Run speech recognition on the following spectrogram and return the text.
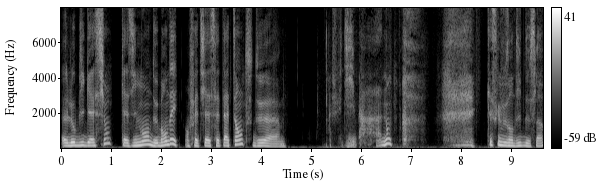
l'obligation quasiment de bander. En fait, il y a cette attente de. Euh, je lui dis, bah non. Qu'est-ce que vous en dites de cela?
